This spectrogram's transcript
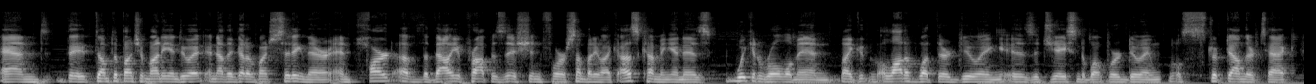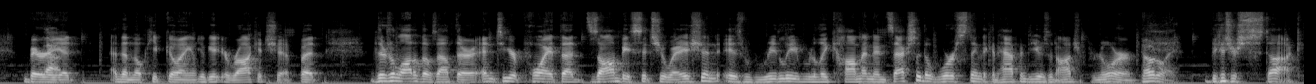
and they dumped a bunch of money into it and now they've got a bunch sitting there. And part of the value proposition for somebody like us coming in is we can roll them in. Like a lot of what they're doing is adjacent to what we're doing. We'll strip down their tech bury yeah. it and then they'll keep going you'll get your rocket ship. But there's a lot of those out there. And to your point that zombie situation is really really common and it's actually the worst thing that can happen to you as an entrepreneur. Totally because you're stuck.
